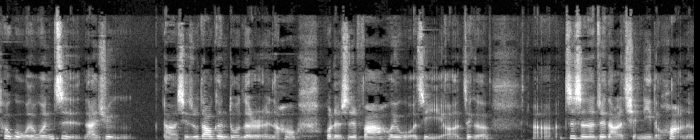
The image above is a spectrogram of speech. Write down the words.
透过我的文字来去。呃，协助到更多的人，然后或者是发挥我自己呃这个呃自身的最大的潜力的话呢，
